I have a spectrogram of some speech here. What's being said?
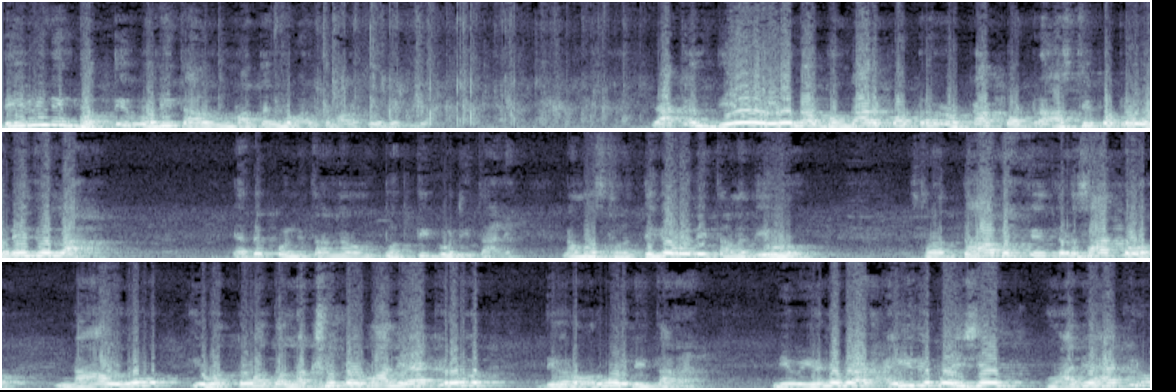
ದೇವಿ ನಿಮ್ಮ ಭಕ್ತಿ ಒಲಿತಾ ಒಂದು ಮಾತನ್ನು ಅರ್ಥ ಮಾಡ್ಕೋಬೇಕು. ಯಾಕಂದ್ರೆ ದೇವರು ನಾವು ಬಂಗಾರ ಕೊಟ್ರೆ, ರೊಕ್ಕ ಕೊಟ್ರೆ, ಆಸ್ತಿ ಕೊಟ್ರೆ ಒಲಿಯೋದಿಲ್ಲ. ಎದಕ್ಕೆ ಒಲಿತಾನೆ? ನಮ್ಮ ಭಕ್ತಿಗೆ ಒಲಿತಾನೆ. ನಮ್ಮ ಶ್ರದ್ಧೆಗೆ ಒಲಿತಾನೆ ದೇವರು. ಶ್ರದ್ಧಾ ಭಕ್ತಿ ಇದ್ರೆ ಸಾಕು. ನಾವು ಇವತ್ತು ಒಂದು ಲಕ್ಷ ರೂಪಾಯಿ ಮಾಲಿ ಹಾಕಿರು, ದೇವರು ಅವರು ಒಲಿತಾನೆ. ನೀವು ಏನು ಬೇಡ ಐದು ಪೈಸೆ ಮಾಲಿ ಹಾಕಿರು,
